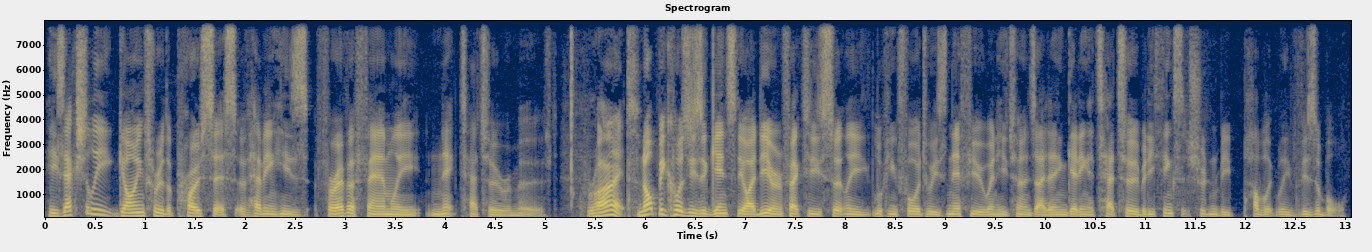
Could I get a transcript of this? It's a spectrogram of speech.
he's actually going through the process of having his forever family neck tattoo removed. Right. Not because he's against the idea. In fact, he's certainly looking forward to his nephew when he turns 18 getting a tattoo, but he thinks it shouldn't be publicly visible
